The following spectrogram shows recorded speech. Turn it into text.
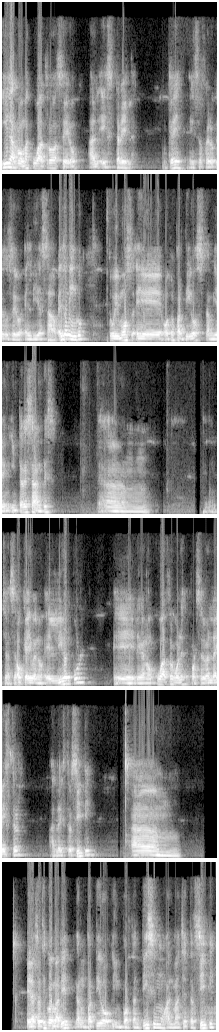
Y la Roma 4 a 0 al Estrella. ¿Ok? Eso fue lo que sucedió el día sábado. El domingo tuvimos eh, otros partidos también interesantes. Um, ok, bueno, el Liverpool eh, le ganó 4 goles por 0 al Leicester, al Leicester City. El Atlético de Madrid ganó un partido importantísimo al Manchester City.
